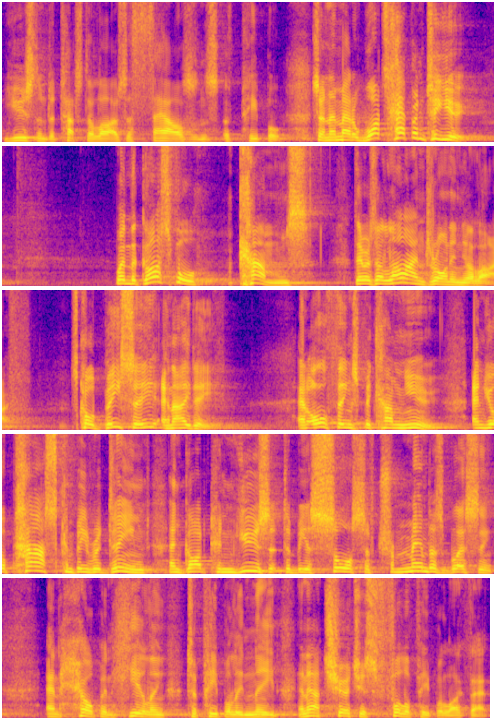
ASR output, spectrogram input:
use them to touch the lives of thousands of people. So no matter what's happened to you, when the gospel comes, there is a line drawn in your life. It's called BC and AD and all things become new. And your past can be redeemed, and God can use it to be a source of tremendous blessing and help and healing to people in need. And our church is full of people like that.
